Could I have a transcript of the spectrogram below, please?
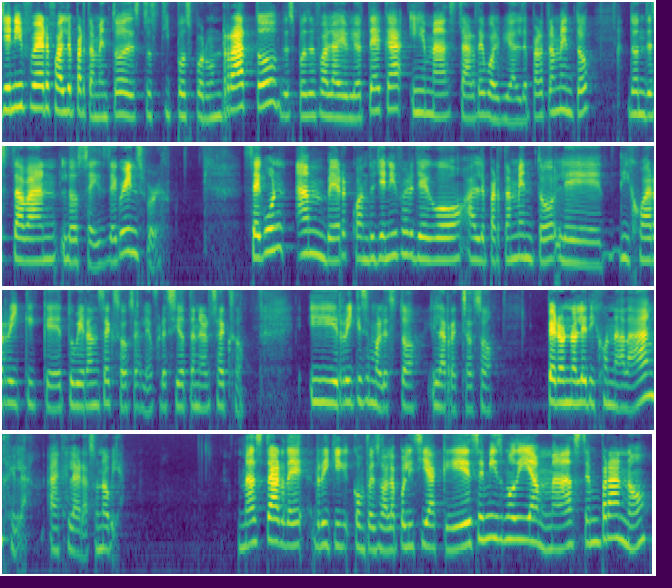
Jennifer fue al departamento de estos tipos por un rato, después se fue a la biblioteca y más tarde volvió al departamento donde estaban los seis de Greensburg. Según Amber, cuando Jennifer llegó al departamento, le dijo a Ricky que tuvieran sexo, o sea, le ofreció tener sexo y Ricky se molestó y la rechazó, pero no le dijo nada a Ángela. Ángela era su novia. Más tarde, Ricky confesó a la policía que ese mismo día, más temprano,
